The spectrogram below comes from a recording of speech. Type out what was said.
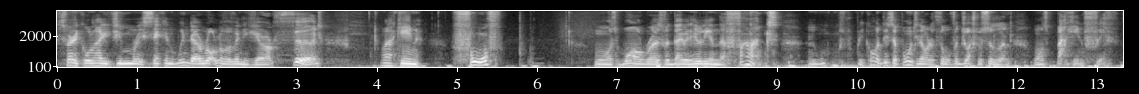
Spherical Lady Jim Murray second. Window Rock Lover Vinny Gerard third. Back in fourth was Wild Rose for David Hooley and the Phalanx, who was probably quite disappointed I would have thought for Joshua Sutherland, was back in fifth.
